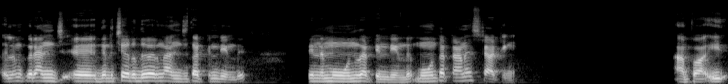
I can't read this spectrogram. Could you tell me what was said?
അതിൽ നമുക്ക് ഒരു അഞ്ച് ഇതിന്റെ ചെറുത് വരുന്ന അഞ്ച് തട്ടിന്റെ ഉണ്ട്. പിന്നെ മൂന്ന് തട്ടിന്റെ ഉണ്ട്. മൂന്ന് തട്ടാണ് സ്റ്റാർട്ടിങ് അപ്പൊ ഈ-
